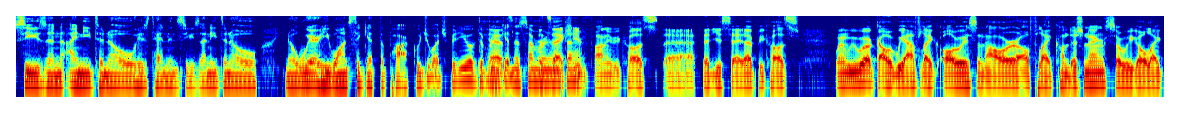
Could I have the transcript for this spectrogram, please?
season, I need to know his tendencies. I need to know, you know, where he wants to get the puck. Would you watch video of the Yeah, in the summer? It's like actually that? funny because uh, that you say that because when we work out, we have like always an hour of like conditioning. So we go like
